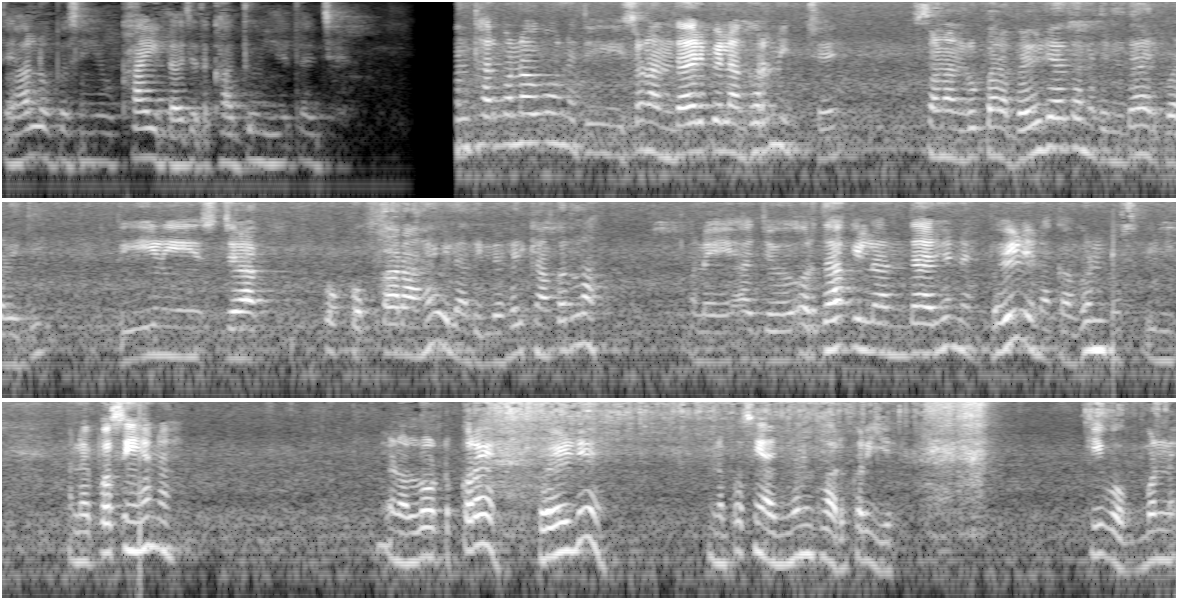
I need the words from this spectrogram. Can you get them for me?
તે હાલો પછી એવું ખાઈ લાજે તો ખાધું નહીં જ મંથાર બનાવવો ને તે સણાની દાળ પહેલાં ઘરની જ છે. સણાના રૂપાના ભેડ્યા હતા ને તેની દાળ પાડી હતી. તો એની જરાક કોક કોક કારા હેવેલા એટલે હરખા કરલા. અને આજ અડધા કિલ્લાની દાળ હે ને ભેડી નાખા ઘંટ મસ્તીની અને પછી હે ને એનો લોટ કરે, ભેળીએ. અને પછી આજ મંથાર કરીએ. કેવો બને.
